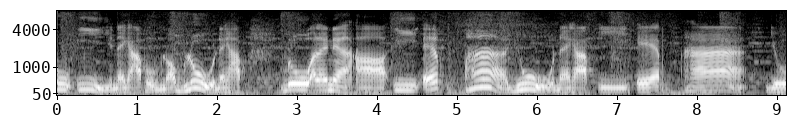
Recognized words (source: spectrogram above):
U E นะครับผมเนาะ blue นะครับ blue อะไรเนี่ยอ่า E F 5 U นะครับ E F 5 U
